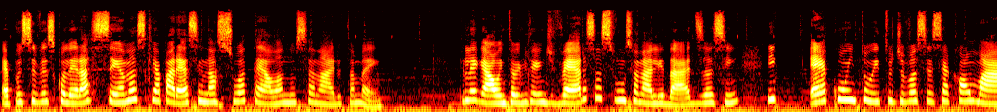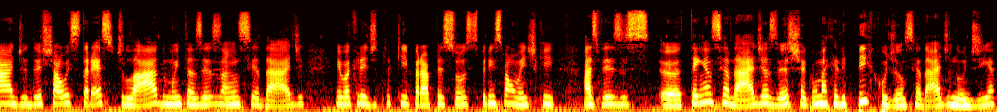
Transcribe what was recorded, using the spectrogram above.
É possível escolher as cenas que aparecem na sua tela no cenário também. Que legal, então ele tem diversas funcionalidades assim e é com o intuito de você se acalmar, de deixar o estresse de lado, muitas vezes a ansiedade. Eu acredito que para pessoas, principalmente que às vezes uh, têm ansiedade, às vezes chegam naquele pico de ansiedade no dia,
